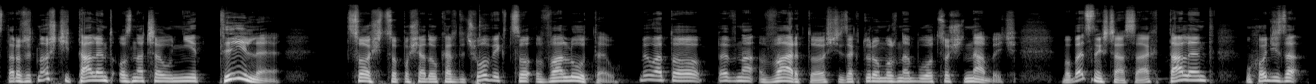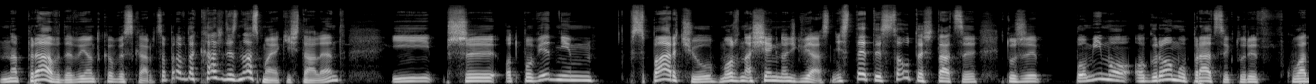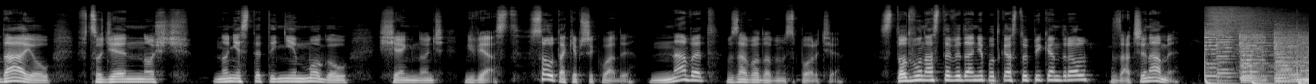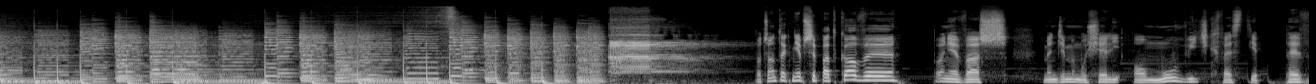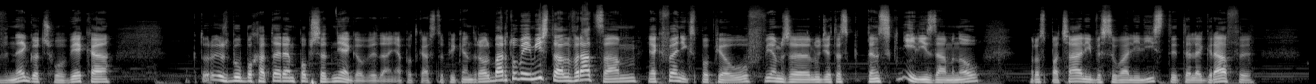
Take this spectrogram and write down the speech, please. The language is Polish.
W starożytności talent oznaczał nie tyle coś, co posiadał każdy człowiek, co walutę. Była to pewna wartość, za którą można było coś nabyć. W obecnych czasach talent uchodzi za naprawdę wyjątkowy skarb. Co prawda, każdy z nas ma jakiś talent i przy odpowiednim wsparciu można sięgnąć gwiazd. Niestety są też tacy, którzy pomimo ogromu pracy, który wkładają w codzienność, no niestety nie mogą sięgnąć gwiazd. Są takie przykłady, nawet w zawodowym sporcie. 112 wydanie podcastu Pick and Roll. Zaczynamy. Początek nieprzypadkowy, ponieważ będziemy musieli omówić kwestię pewnego człowieka, który już był bohaterem poprzedniego wydania podcastu Pick and Roll. Bartłomiej Misztal, wracam jak Feniks Popiołów. Wiem, że ludzie tęsknili za mną, rozpaczali, wysyłali listy, telegrafy,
